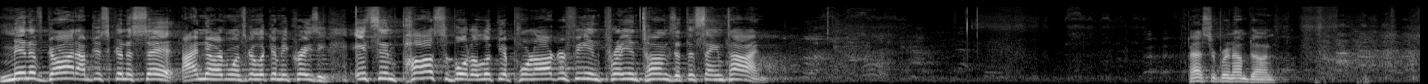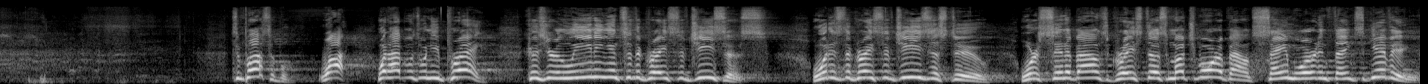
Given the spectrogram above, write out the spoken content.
Men of God, I'm just going to say it. I know everyone's going to look at me crazy. It's impossible to look at pornography and pray in tongues at the same time. Pastor Brent, I'm done. It's impossible. Why? What happens when you pray? Because you're leaning into the grace of Jesus. What does the grace of Jesus do? Where sin abounds, grace does much more abound. Same word in thanksgiving.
